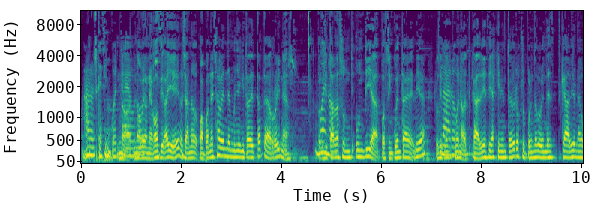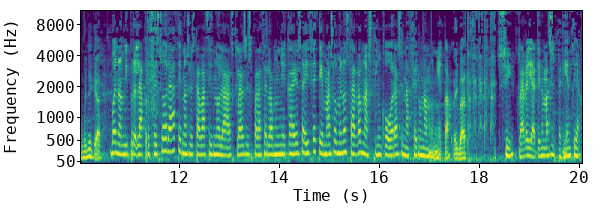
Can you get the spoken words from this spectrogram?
Claro, es que 50 No, euros. no veo negocio ahí, ¿eh? O sea, no, para ponerse a vender muñequitas de esta te arruinas. Porque si tardas un, un día por 50 días, por 50 Claro. bueno, cada 10 días 500 euros, suponiendo que vendes cada día una muñeca. Bueno, mi la profesora que nos estaba haciendo las clases para hacer la muñeca esa dice que más o menos tarda unas 5 horas en hacer una muñeca. Ahí va, ta, ta, ta. Sí, claro, ya tiene más experiencia.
